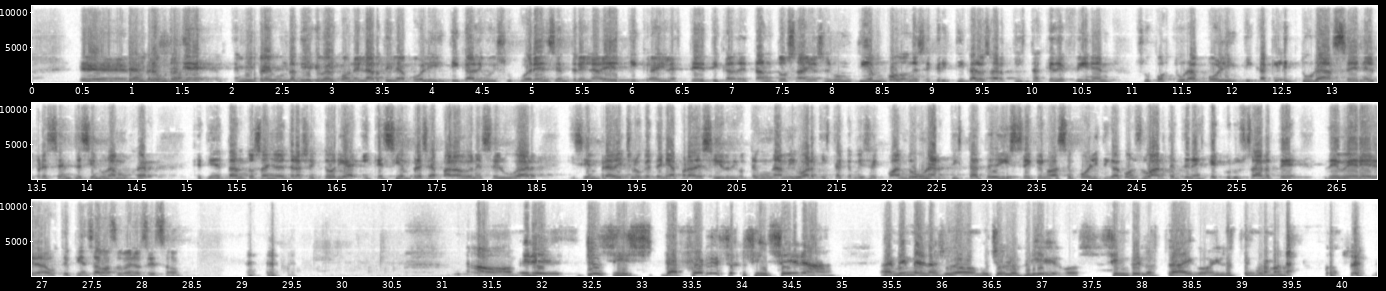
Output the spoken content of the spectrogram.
Eh, mi, pregunta tiene, mi, pregunta tiene, que ver con el arte y la política, digo, y su coherencia entre la ética y la estética de tantos años, en un tiempo donde se critica a los artistas que definen su postura política. ¿Qué lectura hace en el presente siendo una mujer que tiene tantos años de trayectoria y que siempre se ha parado en ese lugar y siempre ha dicho lo que tenía para decir. Digo, tengo un amigo artista que me dice, cuando un artista te dice que no hace política con su arte, tenés que cruzarte de vereda. ¿Usted piensa más o menos eso? No, mire, yo sí, de afuera de ser sincera, a mí me han ayudado mucho los griegos, siempre los traigo y los tengo a mano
